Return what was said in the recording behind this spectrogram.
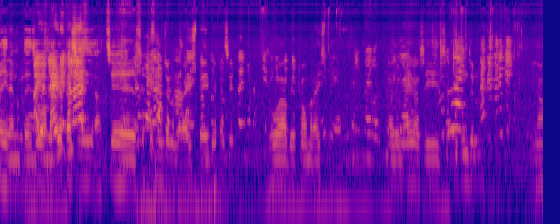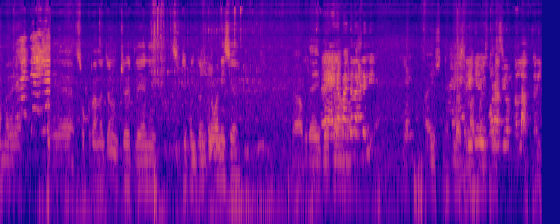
બૈરાને બધા જો બેઠા છે આ છે અમારા આયુષભાઈ બેઠા છે. જોવા બેઠો અમારા આયુષભાઈ અમે આવ્યા છીએ સઠ્ઠી અહીંયા અમારે છોકરાનો જન્મ છે એટલે એની સઠ્ઠી પંચાણું કરવાની છે. આ બધા બેઠા. આયુષને ગ્લાસ નાખવાની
